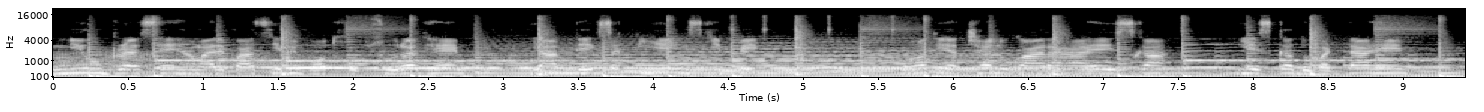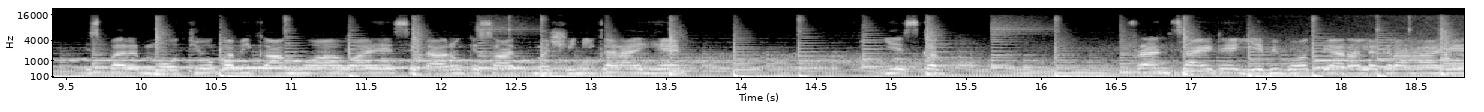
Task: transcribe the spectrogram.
न्यू ड्रेस है हमारे पास, ये भी बहुत खूबसूरत है। ये आप देख सकती हैं, इसकी पिक बहुत ही अच्छा लुक आ रहा है इसका। ये इसका दुपट्टा है। इस पर मोतियों का भी काम हुआ हुआ है, सितारों के साथ मशीनी कढ़ाई है। ये इसका फ्रंट साइड है, ये भी बहुत प्यारा लग रहा है।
